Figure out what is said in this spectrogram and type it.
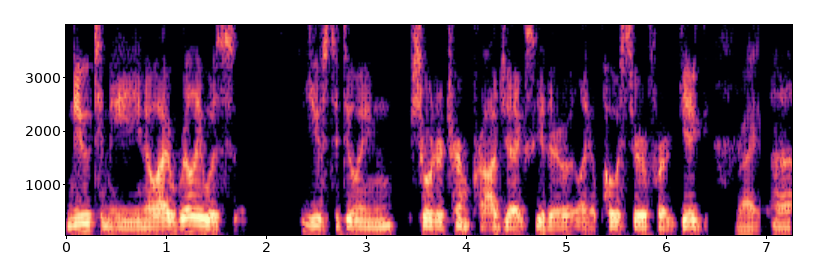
new to me. You know, I really was used to doing shorter term projects, either like a poster for a gig, right, uh,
